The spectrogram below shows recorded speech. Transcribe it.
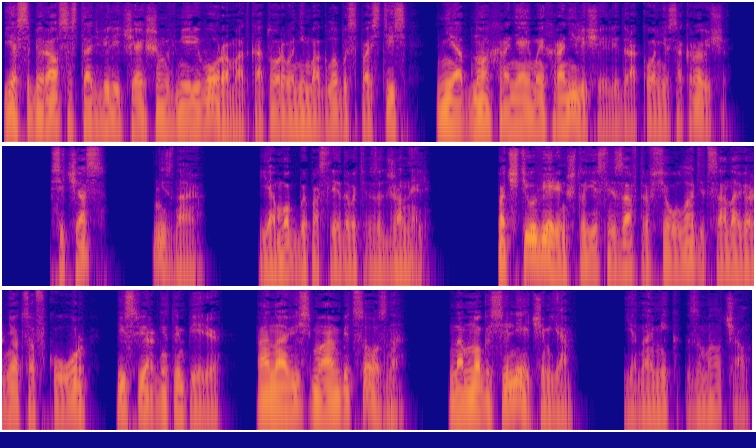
Я собирался стать величайшим в мире вором, от которого не могло бы спастись ни одно охраняемое хранилище или драконье сокровище. Сейчас не знаю. Я мог бы последовать за Джанель. Почти уверен, что если завтра все уладится, она вернется в Куур и свергнет империю. Она весьма амбициозна. Намного сильнее, чем я. Я на миг замолчал.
